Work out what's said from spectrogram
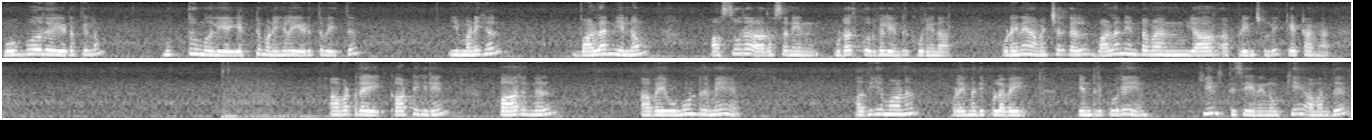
ஒவ்வொரு இடத்திலும் முத்து முதலிய எட்டு மணிகளை எடுத்து வைத்து இம்மணிகள் வளன் எனும் அசுர அரசனின் உடற்கூறுகள் என்று கூறினார். உடனே அமைச்சர்கள் வளன் என்பவன் யார்? அப்படின்னு சொல்லி கேட்டாங்க. அவற்றை காட்டுகிறேன். பாருங்கள் அவை ஒவ்வொன்றுமே அதிகமான விலைமதிப்புள்ளவை என்று கூறி கீழ் திசையினை நோக்கி அமர்ந்து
